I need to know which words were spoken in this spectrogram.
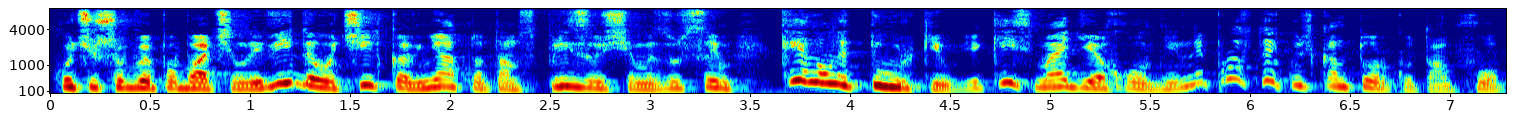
хочу, щоб ви побачили відео, чітко, внятно там з прізвищами, з усім. Кинули турків, якийсь медіахолдинг, не просто якусь конторку там ФОП.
